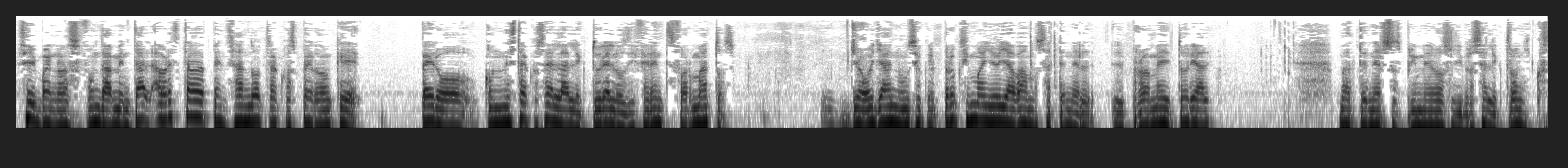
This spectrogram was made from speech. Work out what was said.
Sí, bueno, es fundamental. Ahora estaba pensando otra cosa, perdón, que, pero con esta cosa de la lectura en los diferentes formatos, yo ya anuncio que el próximo año ya vamos a tener el programa editorial va a tener sus primeros libros electrónicos,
